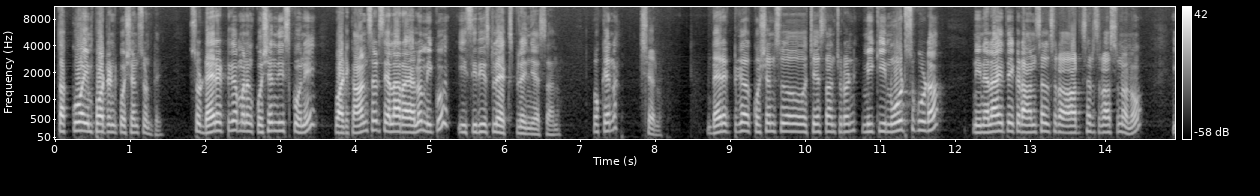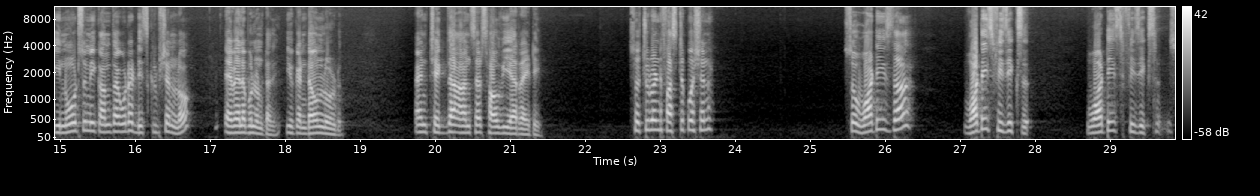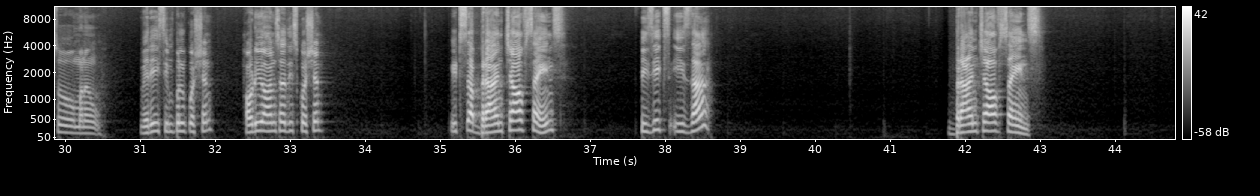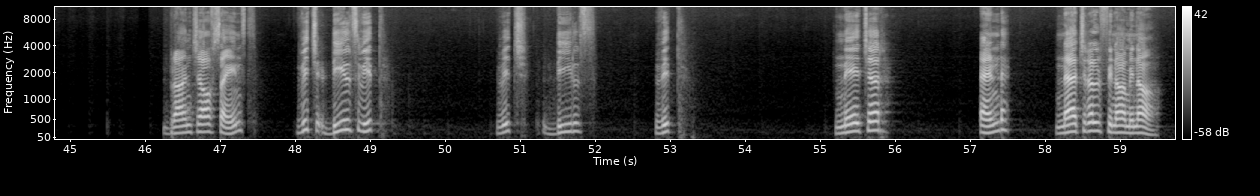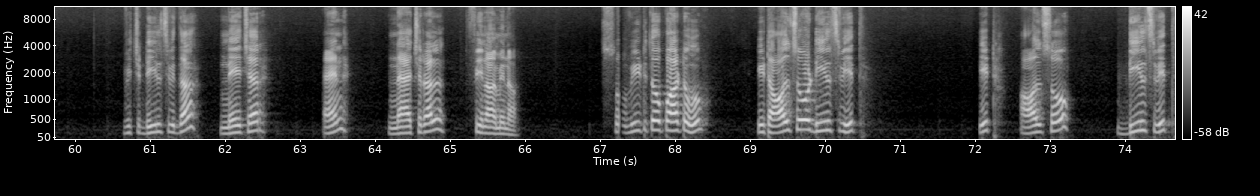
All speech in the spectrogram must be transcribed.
తక్కువ ఇంపార్టెంట్ క్వశ్చన్స్ ఉంటాయి. సో డైరెక్ట్గా మనం క్వశ్చన్ తీసుకొని వాటికి ఆన్సర్స్ ఎలా రాయాలో మీకు ఈ సిరీస్లో ఎక్స్ప్లెయిన్ చేస్తాను. ఓకేనా చలో. డైరెక్ట్గా క్వశ్చన్స్ చేస్తాను చూడండి. మీకు ఈ నోట్స్ కూడా నేను ఎలా అయితే ఇక్కడ ఆన్సర్స్ రా ఆన్సర్స్ రాస్తున్నానో ఈ నోట్స్ మీకు అంతా కూడా డిస్క్రిప్షన్లో అవైలబుల్ ఉంటుంది. You can download and check the answers how we are writing. So children, first question. So what is the, what is physics? What is physics? So Manu, very simple question. How do you answer this question? It's a branch of science. Physics is the branch of science branch of science which deals with which deals with nature and natural phenomena which deals with the nature and natural phenomena so వీటితో పాటు it also deals with it also deals with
